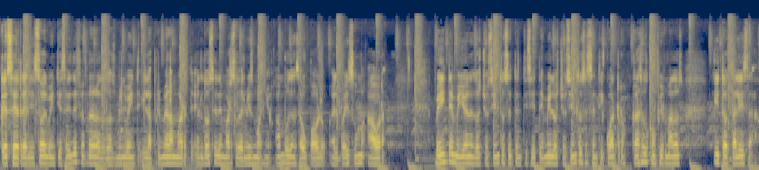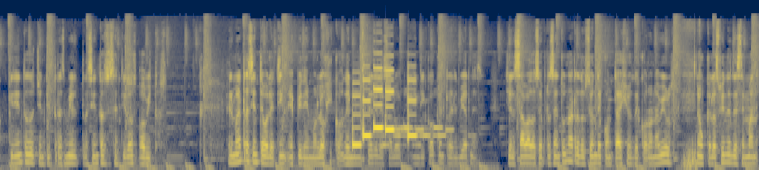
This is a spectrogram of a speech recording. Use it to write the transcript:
que se realizó el 26 de febrero de 2020 y la primera muerte el 12 de marzo del mismo año, ambos en Sao Paulo, el país suma ahora 20.877.864 casos confirmados y totaliza 583.362 óbitos. El más reciente boletín epidemiológico del Ministerio de Salud indicó que entre el viernes y el sábado se presentó una reducción de contagios de coronavirus, aunque los fines de semana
